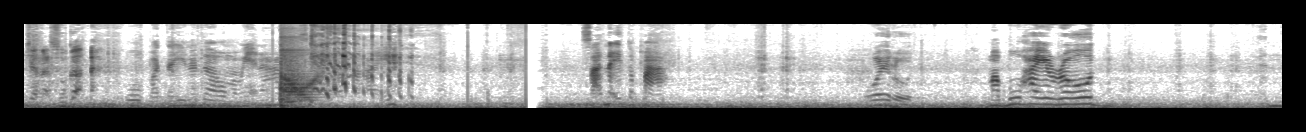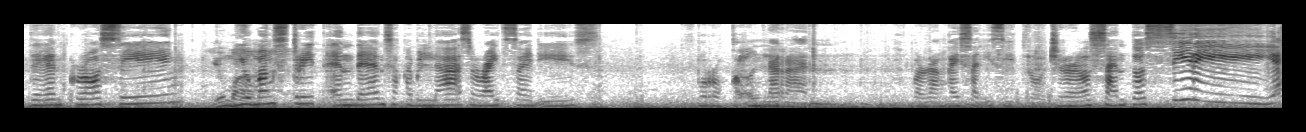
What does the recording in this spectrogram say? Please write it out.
Diyan na suga. Oh, patay na daw. Mamaya na ha. Patay. Saan na ito pa? Boy road. Mabuhay Road. And then crossing Yuma. Yumang Street and then sa kabila sa right side is Puro Kaunlaran Barangay San Isidro General Santos City Yay!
